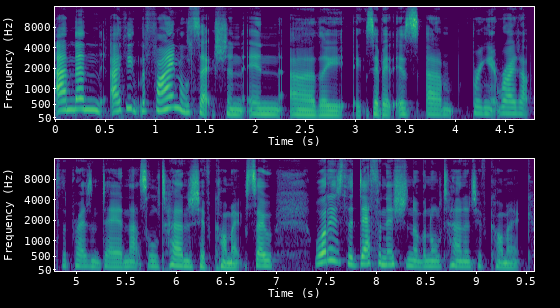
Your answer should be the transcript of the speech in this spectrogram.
And then I think the final section in uh, the exhibit is um, bring it right up to the present day, and that's alternative comics. So, what is the definition of an alternative comic?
